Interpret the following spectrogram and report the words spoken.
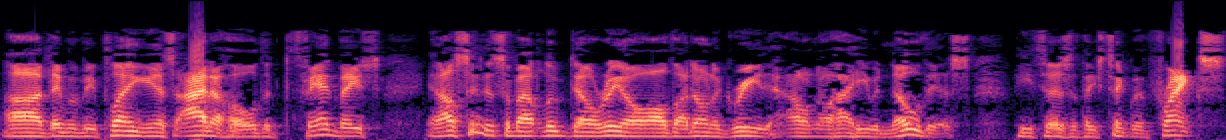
Uh, they would be playing against Idaho. The fan base, and I'll say this about Luke Del Rio, although I don't agree. I don't know how he would know this. He says if they stick with Franks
